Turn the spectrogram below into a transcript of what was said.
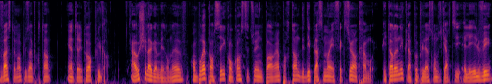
vastement plus importante et un territoire plus grand. À Hochelaga-Maisonneuve, on pourrait penser qu'on constituait une part importante des déplacements effectués en tramway, étant donné que la population du quartier, elle est élevée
